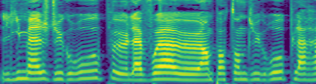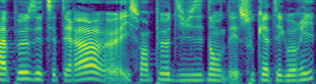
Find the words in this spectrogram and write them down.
l'image du groupe, la voix importante du groupe, la rappeuse, etc. ils sont un peu divisés dans des sous-catégories.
